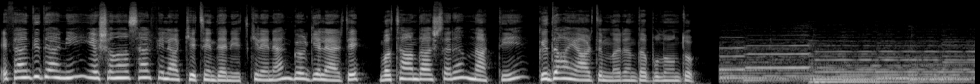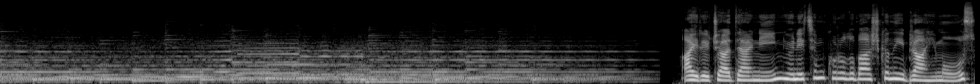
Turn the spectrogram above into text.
Efendi Derneği yaşanan sel felaketinden etkilenen bölgelerde vatandaşlara nakdi, gıda yardımlarında bulundu. Ayrıca derneğin yönetim kurulu başkanı İbrahim Oğuz,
